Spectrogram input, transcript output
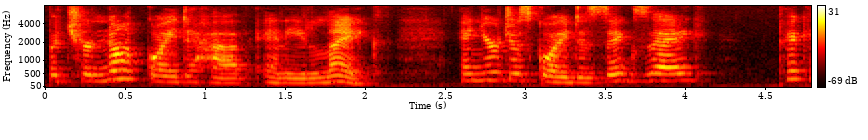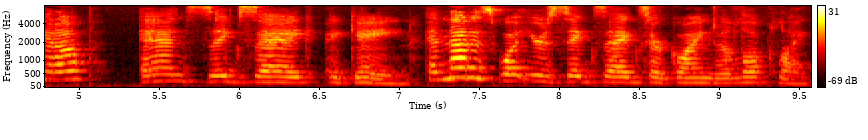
but you're not going to have any length. And you're just going to zigzag, pick it up, and zigzag again. And that is what your zigzags are going to look like.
